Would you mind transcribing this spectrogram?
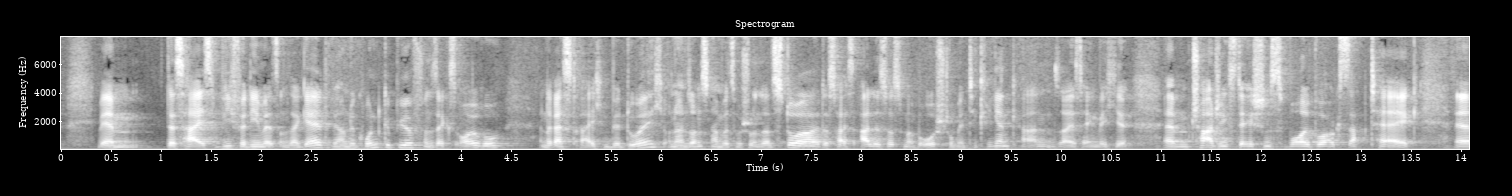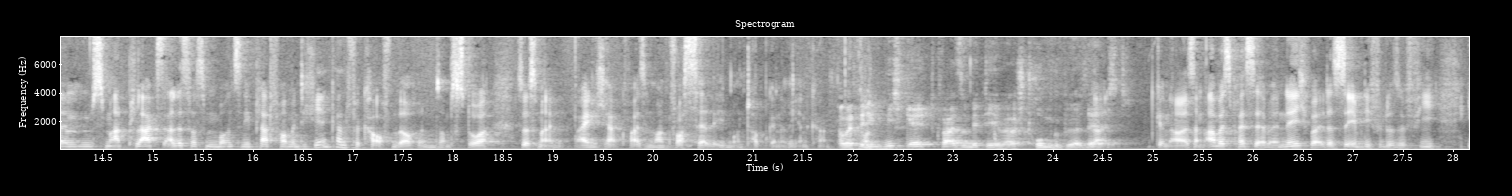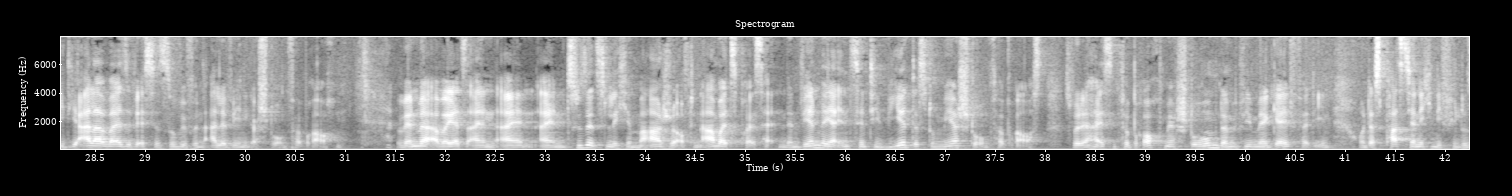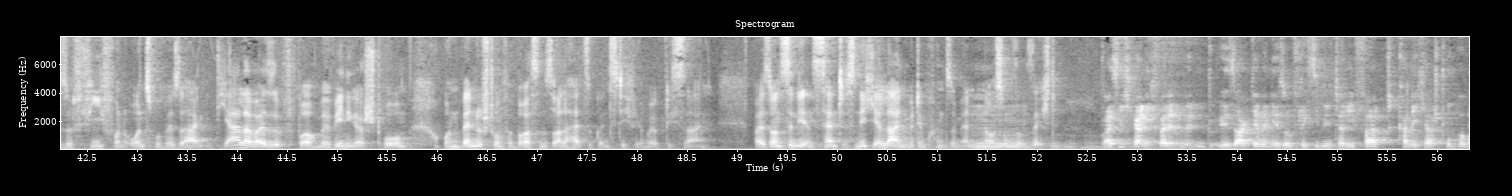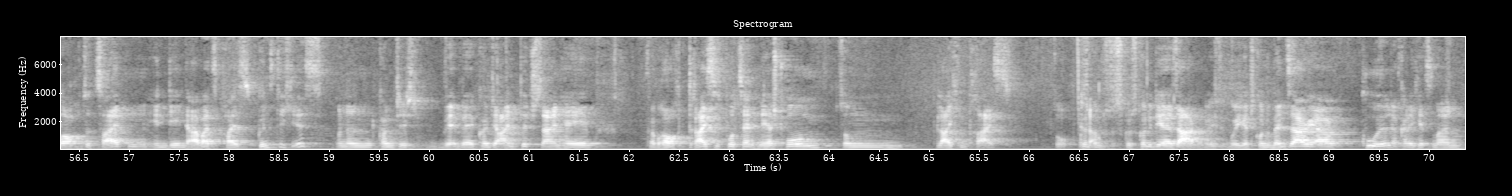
Das heißt, wie verdienen wir jetzt unser Geld? Wir haben eine Grundgebühr von 6 Euro, den Rest reichen wir durch und ansonsten haben wir zum Beispiel unseren Store, das heißt alles, was man bei O-Strom integrieren kann, sei es irgendwelche ähm, Charging Stations, Wallbox, Subtag, ähm, Smart Plugs, alles, was man bei uns in die Plattform integrieren kann, verkaufen wir auch in unserem Store, sodass man eigentlich ja quasi mal ein Cross-Sell eben on top generieren kann. Aber ihr verdient nicht Geld quasi mit der Stromgebühr selbst? Nein. Genau, also am Arbeitspreis selber nicht, weil das ist eben die Philosophie. Idealerweise wäre es jetzt so, wir würden alle weniger Strom verbrauchen. Wenn wir aber jetzt eine ein, ein zusätzliche Marge auf den Arbeitspreis hätten, dann wären wir ja incentiviert, dass du mehr Strom verbrauchst. Das würde heißen, verbrauch mehr Strom, damit wir mehr Geld verdienen. Und das passt ja nicht in die Philosophie von uns, wo wir sagen, idealerweise verbrauchen wir weniger Strom und wenn du Strom verbrauchst, dann soll er halt so günstig wie möglich sein. Weil sonst sind die Incentives nicht allein mit dem Konsumenten aus unserer hm, Sicht. Weiß ich gar nicht, weil ihr sagt ja, wenn ihr so einen flexiblen Tarif habt, kann ich ja Strom verbrauchen zu Zeiten, in denen der Arbeitspreis günstig ist. Und dann könnte, ich, wer, könnte ein Pitch sein, hey, verbraucht 30% mehr Strom zum gleichen Preis. So, das, genau. das, das könntet ihr ja sagen. Wo ich als Konsument sage, ja, cool, dann kann ich jetzt meinen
